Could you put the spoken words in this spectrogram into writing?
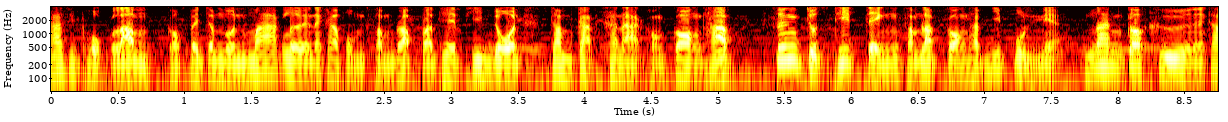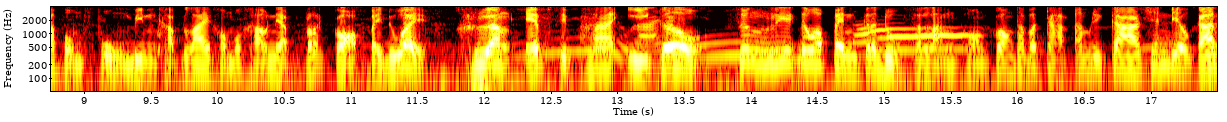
556 ลำ ก็เป็นจำนวนมากเลยนะครับผมสำหรับประเทศที่โดนจำกัดขนาดของกองทัพซึ่งจุดที่เจ๋งสำหรับกองทัพญี่ปุ่นเนี่ยนั่นก็คือนะครับผมฝูงบินขับไล่ของพวกเขาเนี่ยประกอบไปด้วย เครื่อง F15 Eagle ซึ่งเรียกได้ว่าเป็นกระดูกสันหลังของกองทัพอากาศอเมริกาเช่นเดียวกัน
